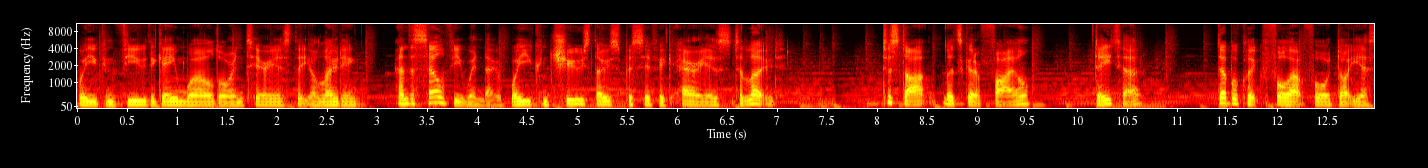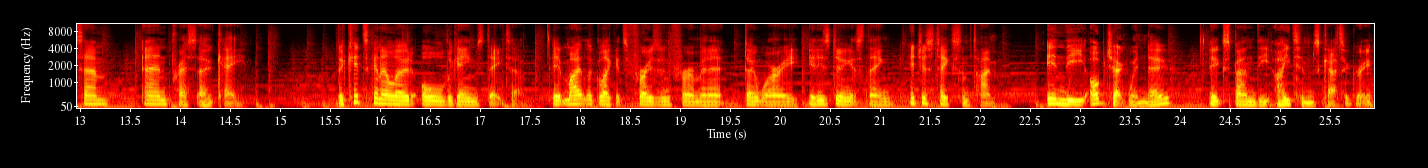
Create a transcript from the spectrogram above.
where you can view the game world or interiors that you're loading. And the cell view window, where you can choose those specific areas to load. To start, let's go to File, Data, double click fallout4.esm, and press OK. The kit's going to load all the game's data. It might look like it's frozen for a minute, don't worry, it is doing its thing, it just takes some time. In the object window, expand the items category.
